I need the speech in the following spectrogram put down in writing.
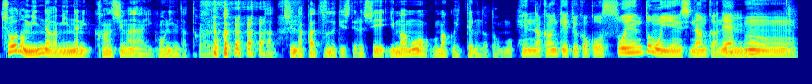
ちょうどみんながみんなに関心がない5人だったからよかったし、仲続きしてるし、今もうまくいってるんだと思う。変な関係というか、こう、疎遠とも言えんし、なんかね。ううんんうん。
